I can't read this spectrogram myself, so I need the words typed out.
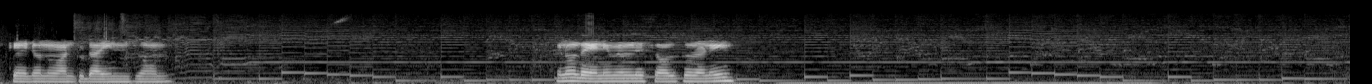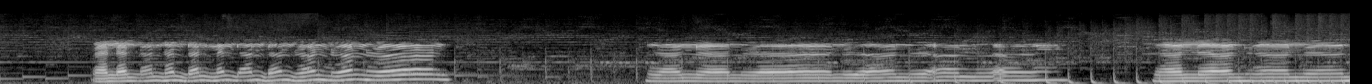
Okay, I don't want to die in zone. You know the animal is also running. Run, run, run, run, run, run, run, run, run, run, run. Run, run, run, run, run, run. Run, run, run, run,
